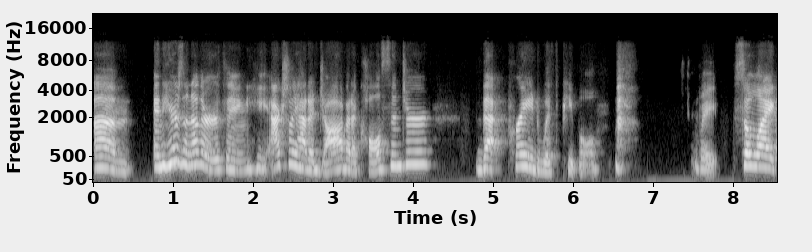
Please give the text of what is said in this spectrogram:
um and here's another thing he actually had a job at a call center that prayed with people Wait, So like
